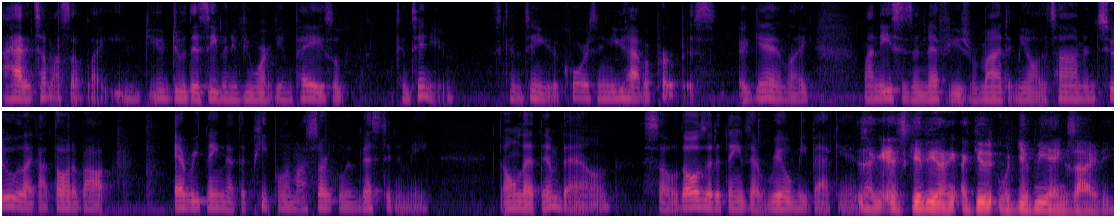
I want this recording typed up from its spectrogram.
I had to tell myself like, you, you do this even if you weren't getting paid. So continue, continue the course, and you have a purpose. Again, like my nieces and nephews reminded me all the time, and two, like I thought about everything that the people in my circle invested in me. Don't let them down. So those are the things that reel me back in. It's, like, it's give you it would give me anxiety,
